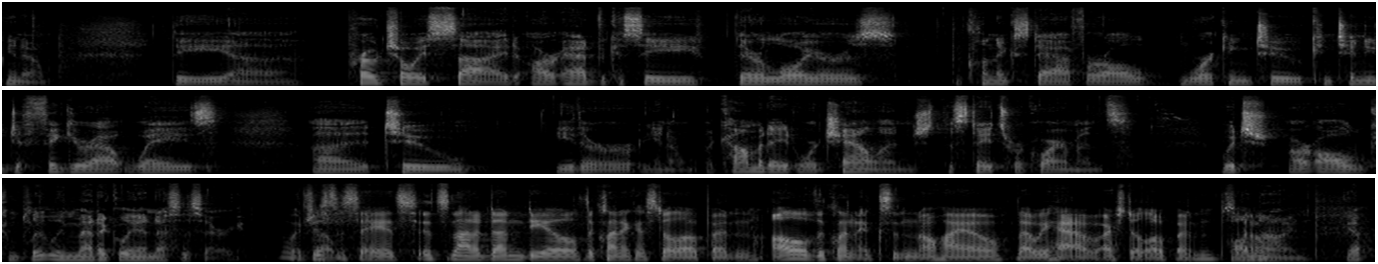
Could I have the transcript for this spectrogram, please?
you know the uh, pro-choice side, our advocacy, their lawyers, the clinic staff are all working to continue to figure out ways uh, to either you know accommodate or challenge the state's requirements, which are all completely medically unnecessary. Which is to say, it's it's not a done deal. The clinic is still open. All of the clinics in Ohio that we have are still open. So All nine. Yep.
